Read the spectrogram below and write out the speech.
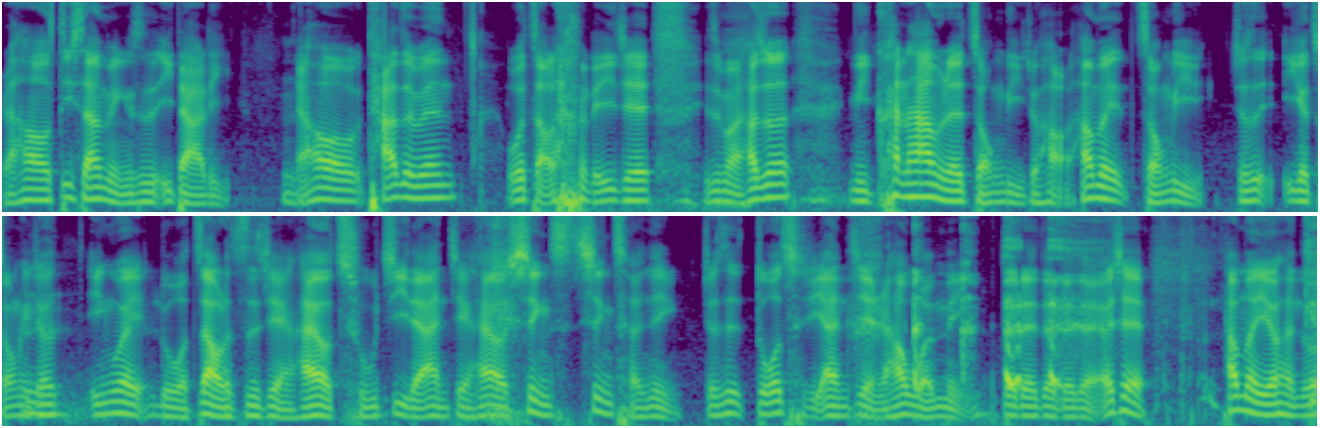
然后第三名是意大利，然后他这边我找到了一些什么？他说你看他们的总理就好了，他们总理。就是一个总理，就因为裸照的事件，还有除妓的案件，还有性 性成瘾，就是多起案件，然后闻名。对对对对对，而且他们有很多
